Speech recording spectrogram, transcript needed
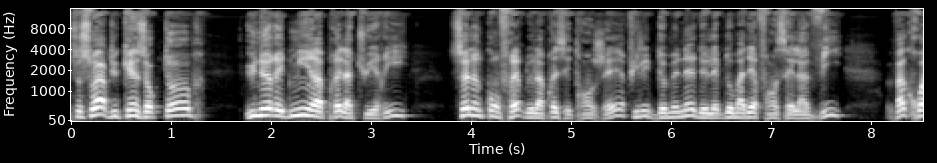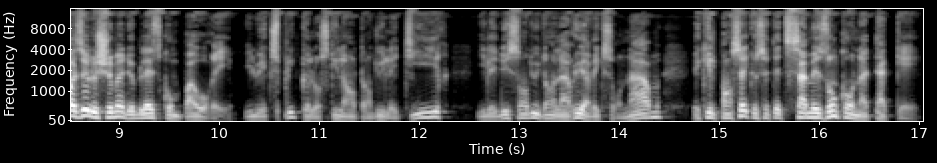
Ce soir du 15 octobre, une heure et demie après la tuerie, seul un confrère de la presse étrangère, Philippe Demenet de l'hebdomadaire français La Vie, va croiser le chemin de Blaise Compaoré. Il lui explique que lorsqu'il a entendu les tirs, il est descendu dans la rue avec son arme et qu'il pensait que c'était sa maison qu'on attaquait.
